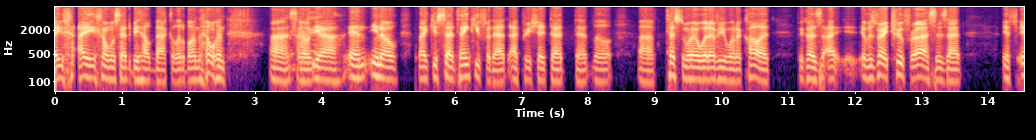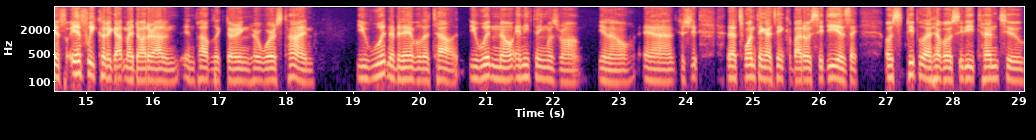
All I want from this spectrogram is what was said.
I I almost had to be held back a little bit on that one. Uh, so yeah, and you know, like you said, thank you for that. I appreciate that that little uh, testimony or whatever you want to call it, because I, it was very true for us. Is that if if if we could have got my daughter out in, in public during her worst time, you wouldn't have been able to tell it. You wouldn't know anything was wrong. You know, and because that's one thing I think about OCD is O- people that have OCD tend to,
